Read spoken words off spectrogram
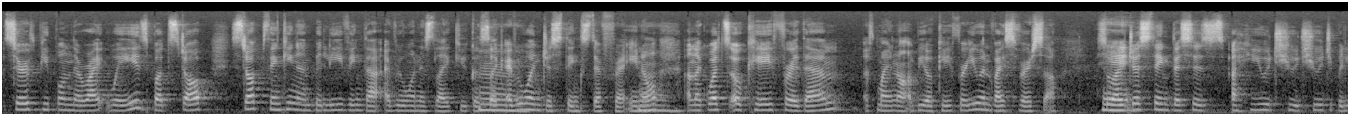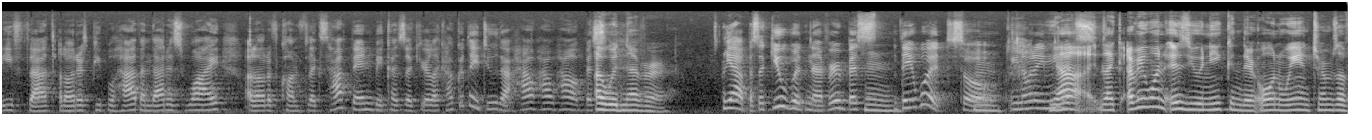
serve people in the right ways, but stop stop thinking and believing that everyone is like you because like Mm. everyone just thinks different, you know? Mm. And like what's okay for them it might not be okay for you and vice versa. So I just think this is a huge, huge, huge belief that a lot of people have, and that is why a lot of conflicts happen because like you're like, how could they do that? How, how, how? But I would never. Yeah, but like you would never, but Hmm. they would. So Hmm. you know what I mean? Yeah, It's- like everyone is unique in their own way in terms of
